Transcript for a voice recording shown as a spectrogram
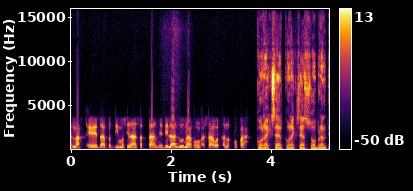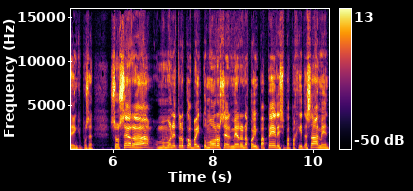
anak, eh, dapat di mo sinasaktan. Eh, di lalo na kung asawa at anak mo pa. Correct, sir. Correct, sir. Sobrang thank you po, sir. So, sir, ha, monitor ko, by tomorrow, sir, meron ako yung papeles, ipapakita sa amin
